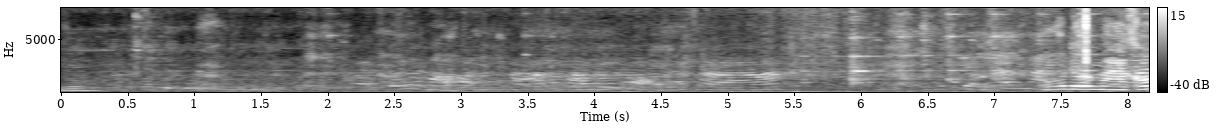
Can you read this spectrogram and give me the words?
อืมครับโอ้ เดินมาก็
